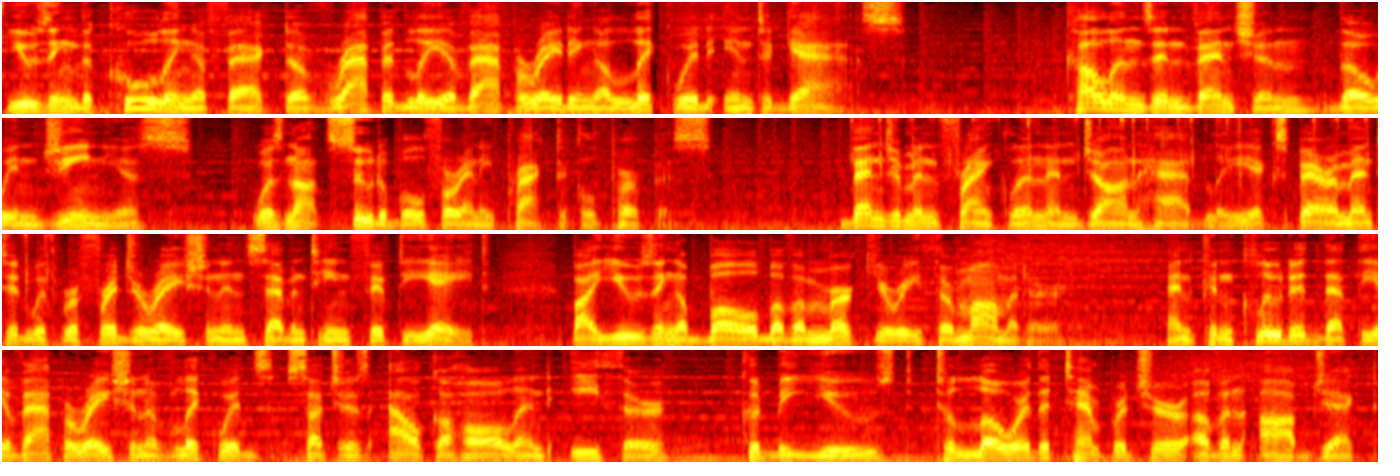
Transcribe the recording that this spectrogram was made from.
using the cooling effect of rapidly evaporating a liquid into gas. Cullen's invention, though ingenious, was not suitable for any practical purpose. Benjamin Franklin and John Hadley experimented with refrigeration in 1758 by using a bulb of a mercury thermometer and concluded that the evaporation of liquids such as alcohol and ether could be used to lower the temperature of an object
